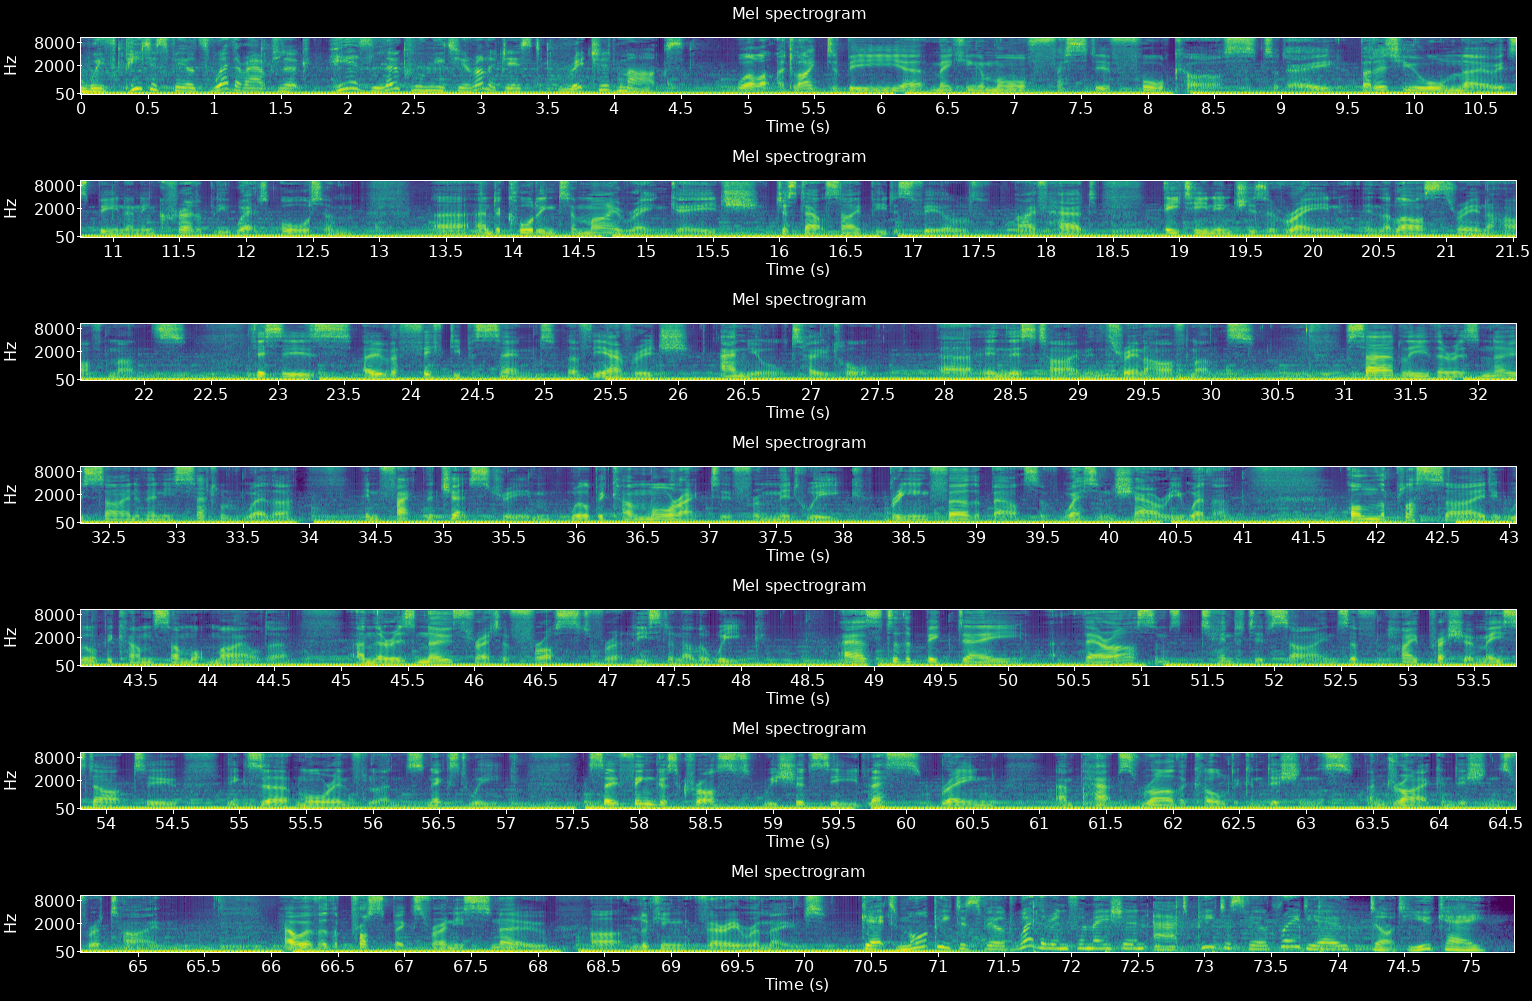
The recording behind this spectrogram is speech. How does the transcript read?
With Petersfield's weather outlook, here's local meteorologist Richard Marks. Well, I'd like to be uh, making a more festive forecast today, but as you all know, it's been an incredibly wet autumn. Uh, and according to my rain gauge, just outside Petersfield, I've had 18 inches of rain in the last three and a half months. This is over 50% of the average annual total uh, in this time, in three and a half months. Sadly, there is no sign of any settled weather. In fact, the jet stream will become more active from midweek, bringing further bouts of wet and showery weather. On the plus side, it will become somewhat milder, and there is no threat of frost for at least another week. As to the big day, there are some tentative signs of high pressure may start to exert more influence next week. So, fingers crossed, we should see less rain and perhaps rather colder conditions and drier conditions for a time. However, the prospects for any snow are looking very remote. Get more Petersfield weather information at petersfieldradio.uk.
